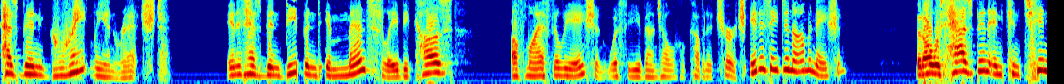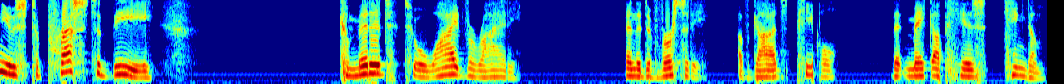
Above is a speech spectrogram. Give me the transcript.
has been greatly enriched. And it has been deepened immensely because of my affiliation with the Evangelical Covenant Church. It is a denomination that always has been and continues to press to be committed to a wide variety and the diversity of God's people that make up his kingdom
